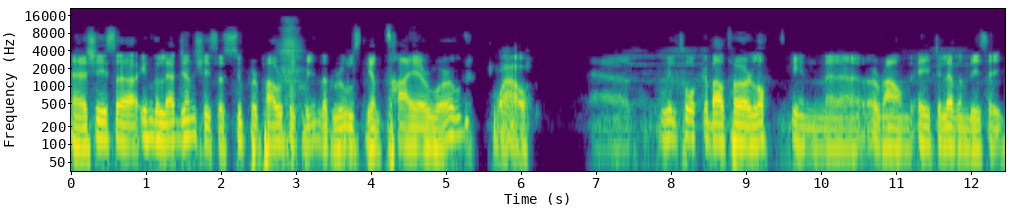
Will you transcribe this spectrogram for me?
Uh, she's, uh, in the legend, she's a super powerful queen that rules the entire world. Wow. Uh, we'll talk about her a lot in uh, around 811 BC.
